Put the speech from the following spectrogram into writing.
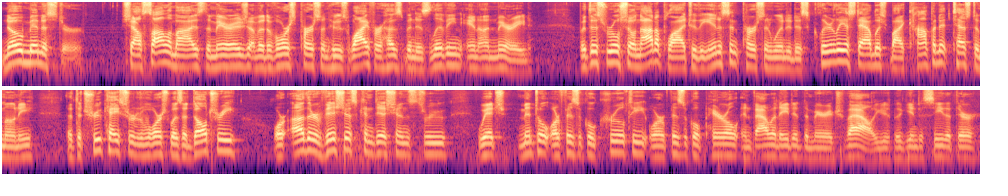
No minister shall solemnize the marriage of a divorced person whose wife or husband is living and unmarried. But this rule shall not apply to the innocent person when it is clearly established by competent testimony that the true case for divorce was adultery or other vicious conditions through which mental or physical cruelty or physical peril invalidated the marriage vow. You begin to see that they're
